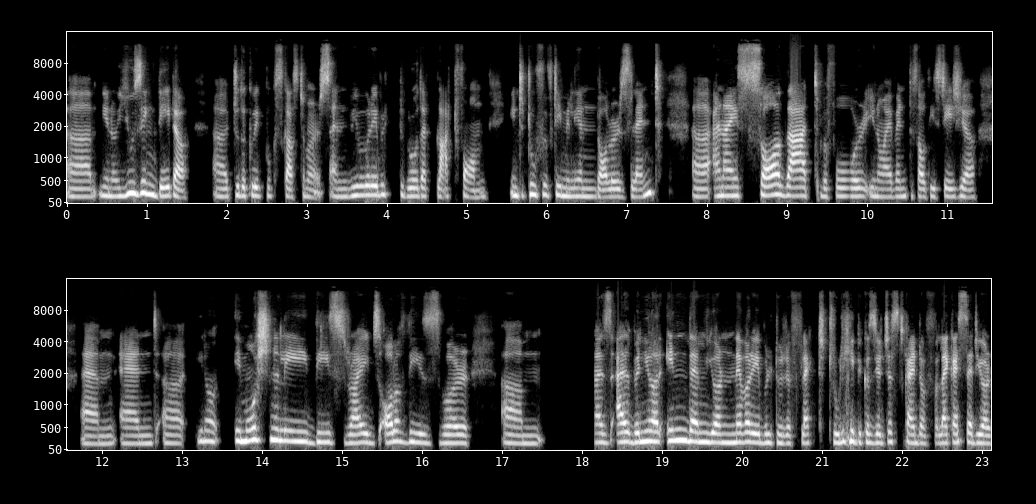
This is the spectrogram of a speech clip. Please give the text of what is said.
uh, you know using data uh, to the QuickBooks customers, and we were able to grow that platform into 250 million dollars lent. Uh, and I saw that before you know I went to Southeast Asia, um, and uh, you know emotionally these rides, all of these were. Um, as, as, when you're in them you're never able to reflect truly because you're just kind of like i said you're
